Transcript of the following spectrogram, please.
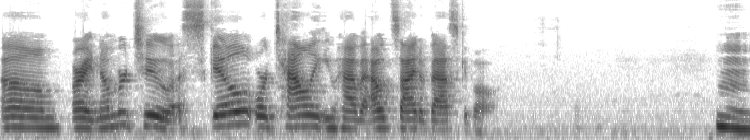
Um, all right, number two, a skill or talent you have outside of basketball. Hmm.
